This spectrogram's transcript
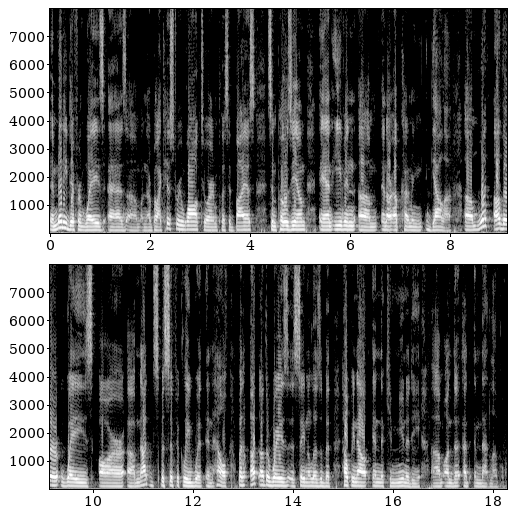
in many different ways as um, on our Black History Walk to our Implicit Bias Symposium and even um, in our upcoming gala. Um, what other ways are, um, not specifically within health, but what other ways is St. Elizabeth helping out in the community um, on the, at, in that level?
